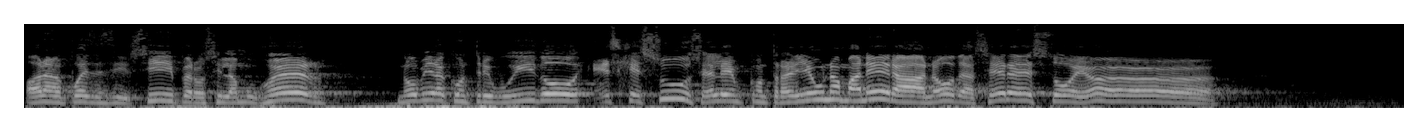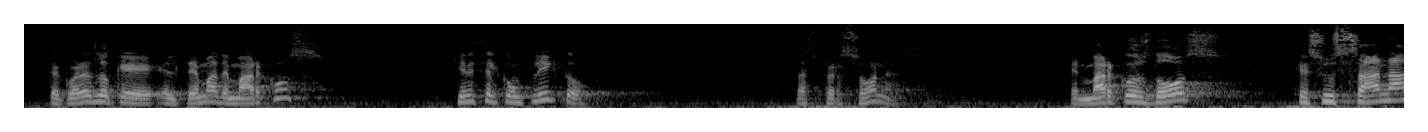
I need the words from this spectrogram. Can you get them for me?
Ahora me puedes decir, sí, pero si la mujer no hubiera contribuido, es Jesús, él encontraría una manera, ¿no? De hacer esto. Ah". ¿Te acuerdas lo que el tema de Marcos? ¿Quién es el conflicto? Las personas. En Marcos 2, Jesús sana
